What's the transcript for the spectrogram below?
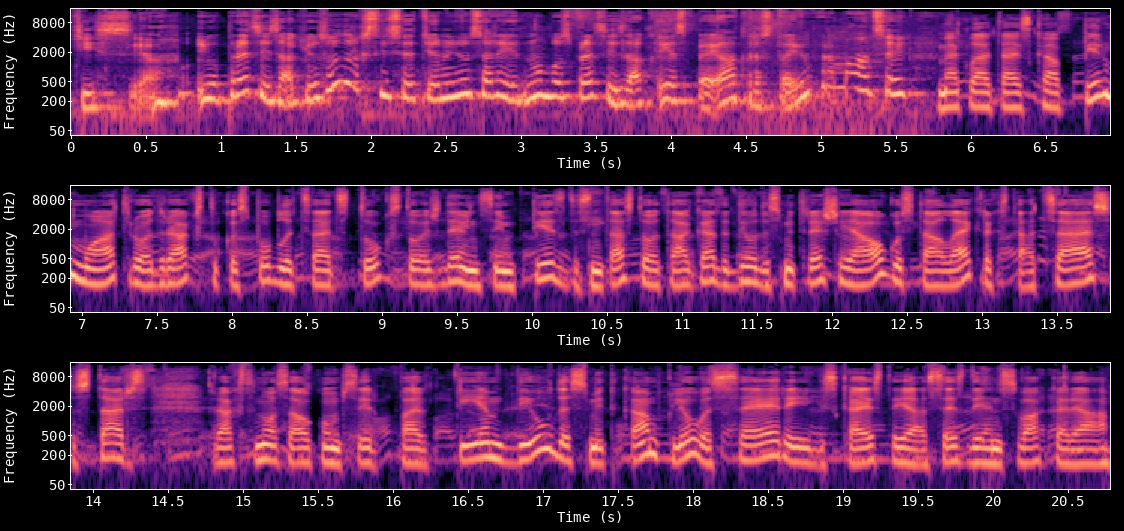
mērķis. Ja. Jo precīzāk jūs uzrakstīsiet, jo jums arī nu, būs precīzāk iespēja atrast to informāciju. Meklētājs kā pirmo atrod rakstu, kas publicēts 1958. gada 23. augustā laikrakstā Cēsu stars. Raksta nosaukums ir par tiem 20, kam kļuva sērīgi skaistajā sestdienas vakarā.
